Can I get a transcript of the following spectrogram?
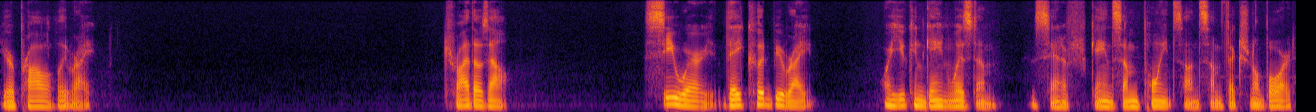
You're probably right. Try those out. See where they could be right, where you can gain wisdom instead of gain some points on some fictional board.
